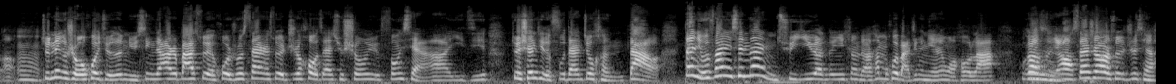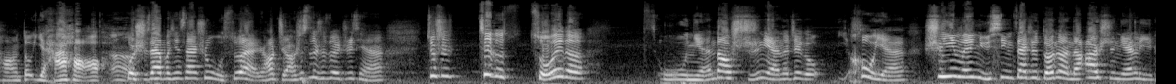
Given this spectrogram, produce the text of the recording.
了。嗯，就那个时候会觉得女性在二十八岁或者说三十岁之后再去生育，风险啊以及对身体的负担就很大了。但你会发现，现在你去医院跟医生聊，他们会把这个年龄往后拉。我告诉你哦，三十二岁之前好像都也还好，或实在不行三十五岁，然后只要是四十岁之前，就是这个所谓的。五年到十年的这个后延，是因为女性在这短短的二十年里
